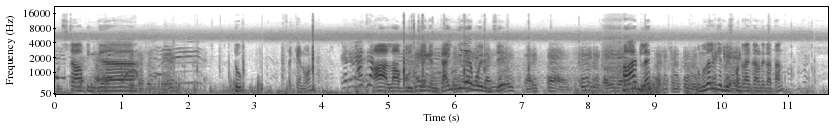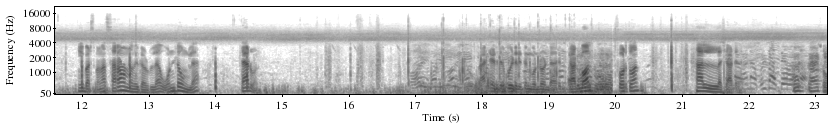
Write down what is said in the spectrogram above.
குட் ஸ்டாப் இங்க. டூ செகண்ட் ஒன் ஆ லவ்லி சேகன் கையிலே போயிருந்துச்சு. ஹார்ட் லக் முதல் விக்கெட் மிஸ் பண்ணுறாங்க கர்நாடகா தான் நீ பேட்ஸ்மேனா சரவணன் வந்திருக்காருல ஒன் டவுனில் தேர்ட் ஒன் பேட் எடுத்துட்டு போயிட்டு ரிட்டன் கொண்டு வந்துட்டாரு டாட் பால் ஃபோர்த் ஒன் நல்ல ஷாட்டு ஸோ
